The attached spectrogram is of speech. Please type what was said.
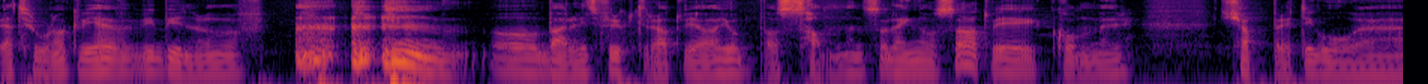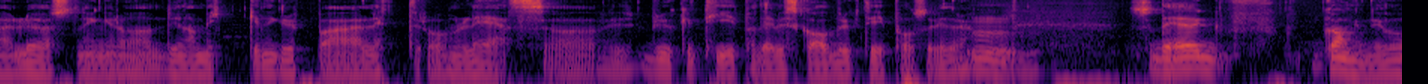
jeg tror nok vi, vi begynner å, å bære litt frukter av at vi har jobba sammen så lenge også. At vi kommer kjappere til gode løsninger, og dynamikken i gruppa er lettere å lese. Og vi bruker tid på det vi skal bruke tid på, osv. Så, Mm. så det gagner jo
